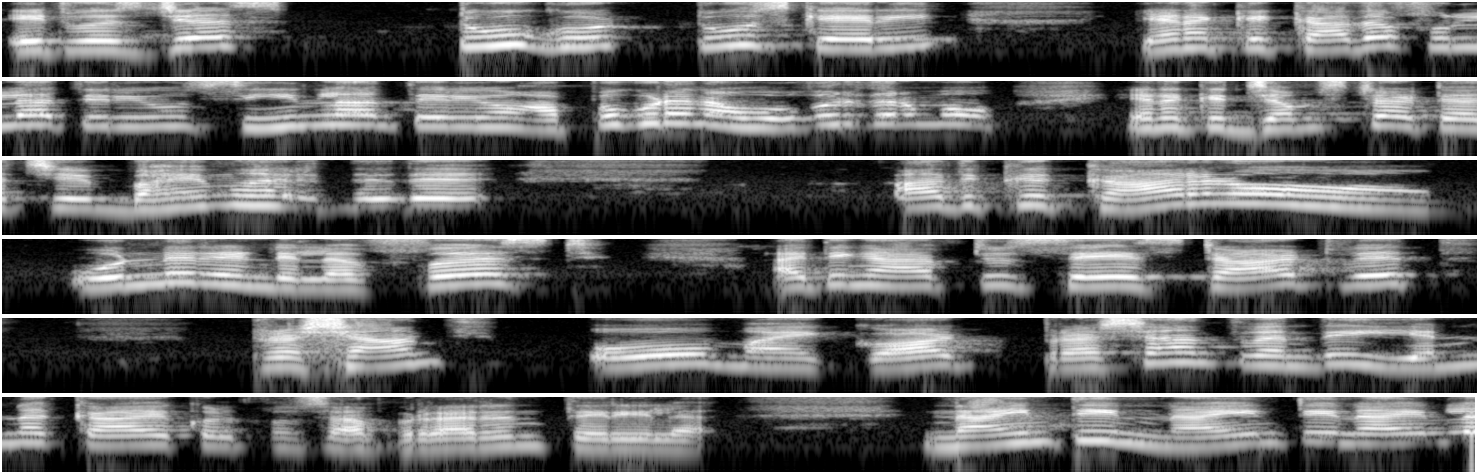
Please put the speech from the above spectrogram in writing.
It was just too good too scary எனக்கு கதை ஃபுல்லா தெரியும் சீன்லாம் தெரியும். அப்போ கூட நான் ஒவ்வொரு தரமும் எனக்கு ஜம்ப் ஸ்டார்ட் ஆச்சு பயமா இருந்தது. அதுக்கு காரணம் ஒன்று ரெண்டு இல்லை. First I think I have to say start with Prashanth oh my God Prashanth வந்து என்ன காயக்குழப்பம் சாப்பிட்றாருன்னு தெரியல. நைன்டீன் நைன்டி நைன்ல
